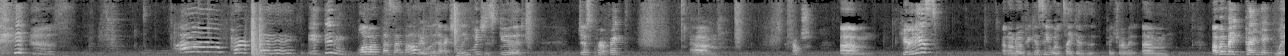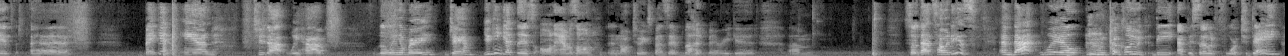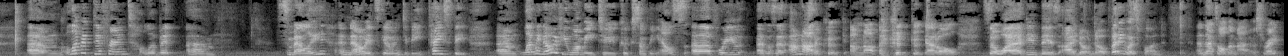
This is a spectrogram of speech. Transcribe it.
ah, perfect. It didn't blow up as I thought it would actually, which is good. Just perfect. Um, ouch. Um, here it is. I don't know if you can see. We'll take a picture of it. Um, oven baked pancake with uh, bacon and to that we have the lingonberry jam. You can get this on Amazon and not too expensive, but very good. Um, so that's how it is. And that will conclude the episode for today. Um, a little bit different, a little bit um, smelly, and now it's going to be tasty. Um, let me know if you want me to cook something else uh, for you. As I said, I'm not a cook. I'm not a good cook at all. So why I did this, I don't know. But it was fun. And that's all that matters, right?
